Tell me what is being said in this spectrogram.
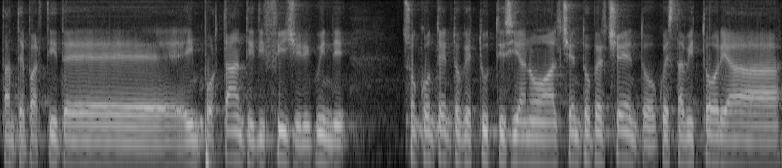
tante partite importanti, difficili, quindi sono contento che tutti siano al 100%, questa vittoria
